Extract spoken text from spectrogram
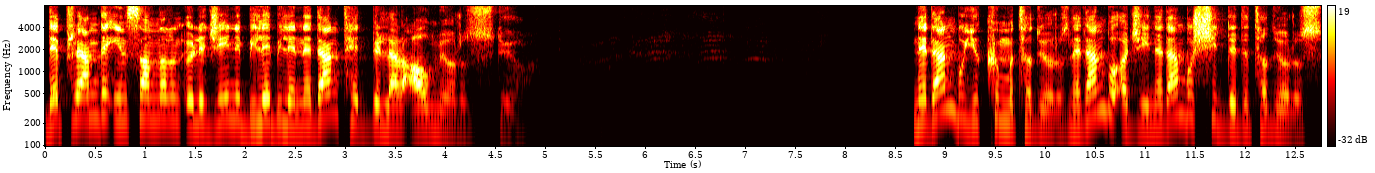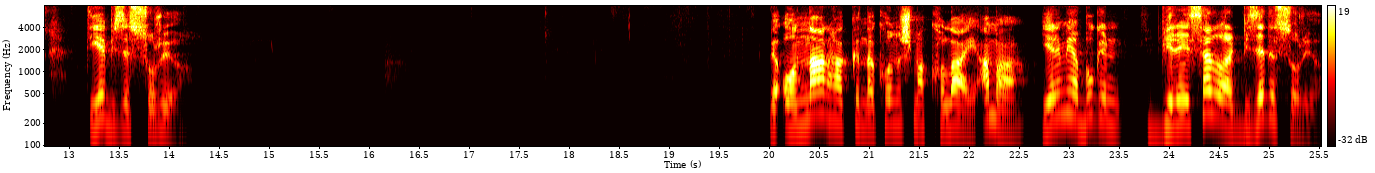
Depremde insanların öleceğini bile bile neden tedbirler almıyoruz diyor. Neden bu yıkımı tadıyoruz? Neden bu acıyı, neden bu şiddeti tadıyoruz diye bize soruyor. Ve onlar hakkında konuşmak kolay ama Yeremia bugün bireysel olarak bize de soruyor.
